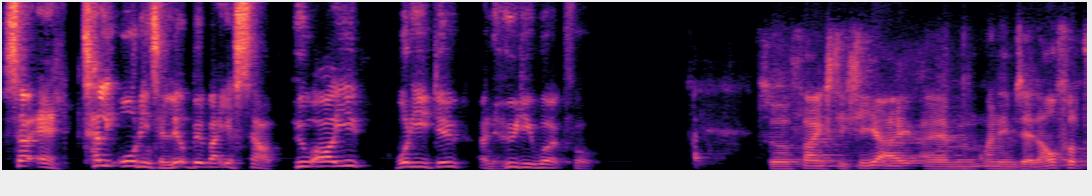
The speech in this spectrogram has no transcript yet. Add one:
So, Ed, tell the audience a little bit about yourself. Who are you? What do you do? And who do you work for? So, thanks, TC. I, um, my name's Ed Alford.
